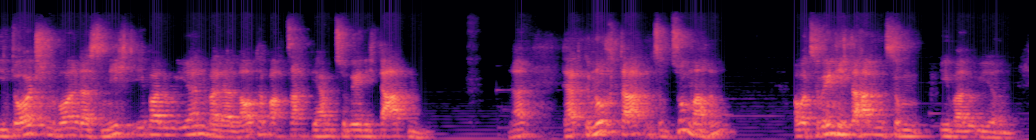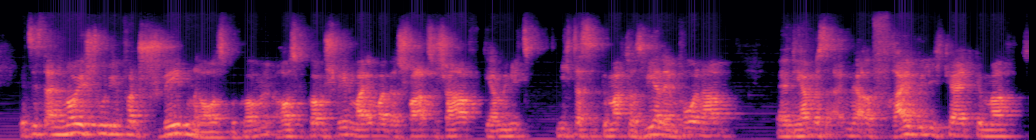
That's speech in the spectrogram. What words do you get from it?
Die Deutschen wollen das nicht evaluieren, weil der Lauterbach sagt, wir haben zu wenig Daten. Ja, der hat genug Daten zum Zumachen, aber zu wenig Daten zum Evaluieren. Jetzt ist eine neue Studie von Schweden rausgekommen. Schweden war immer das schwarze Schaf. Die haben nichts, nicht das gemacht, was wir alle empfohlen haben. Äh, die haben das mehr auf Freiwilligkeit gemacht.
